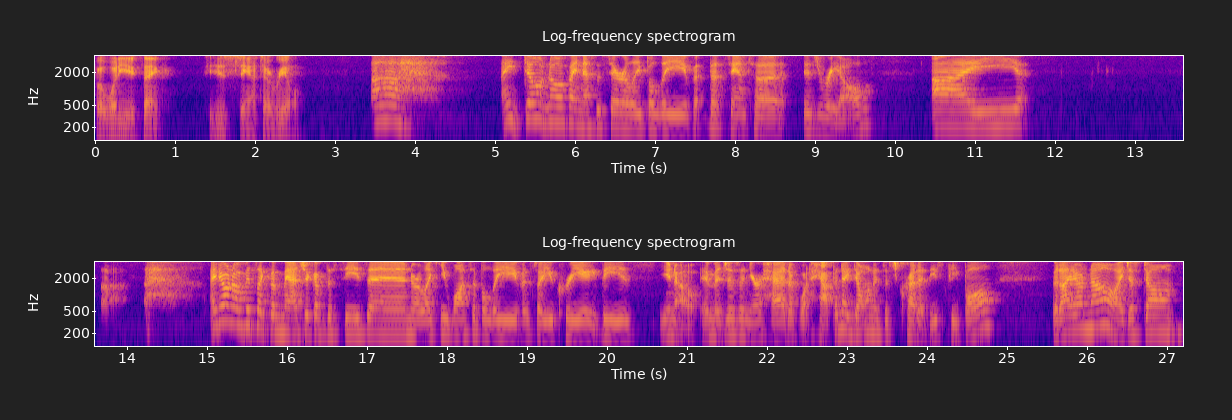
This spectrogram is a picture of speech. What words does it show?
but what do you think? Is Santa real? Uh, I don't know if I necessarily believe that Santa is real. I. uh, I don't know if it's like the magic of the season or like you want to believe and so you create these, you know, images in your head of what happened. I don't want to discredit these people, but I don't know. I just don't.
